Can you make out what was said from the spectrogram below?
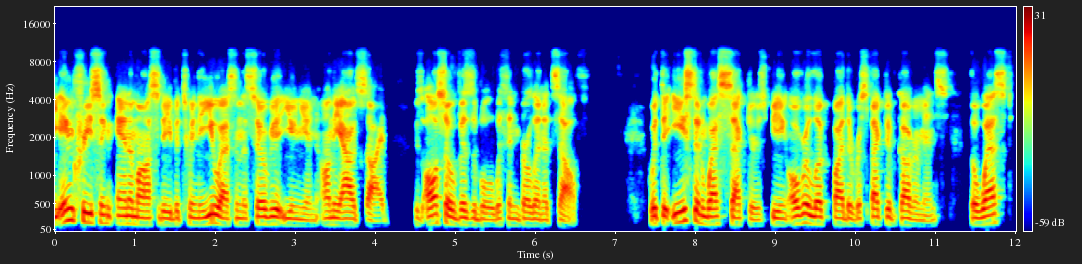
The increasing animosity between the US and the Soviet Union on the outside was also visible within Berlin itself. With the East and West sectors being overlooked by their respective governments, the West,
